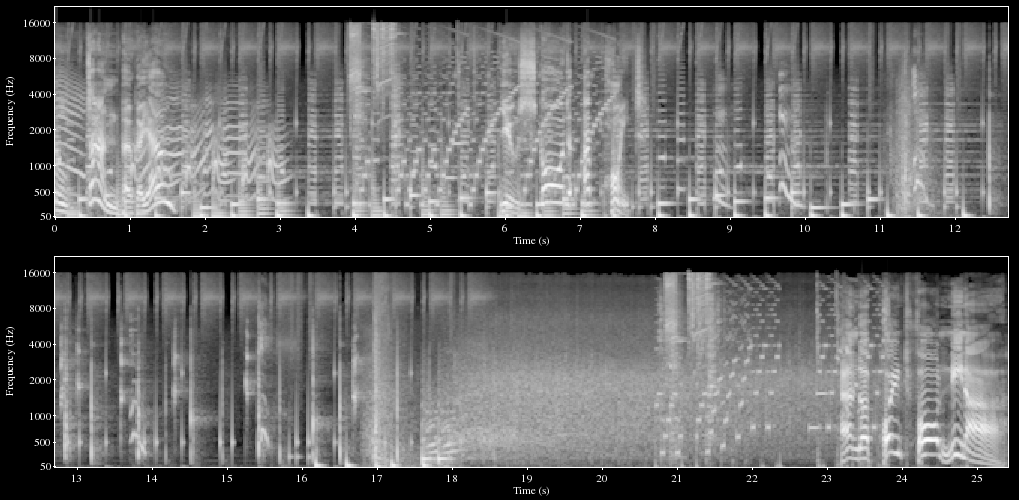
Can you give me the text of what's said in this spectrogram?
Well done, Pocoyo. You scored a point. And a point for Nina.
